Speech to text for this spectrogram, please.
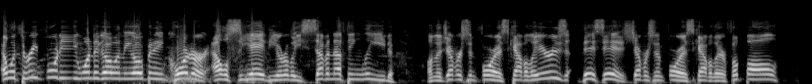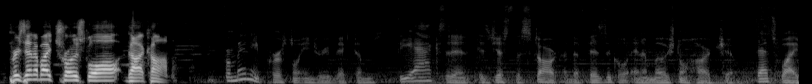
And with 341 to go in the opening quarter, LCA, the early 7 0 lead on the Jefferson Forest Cavaliers. This is Jefferson Forest Cavalier football presented by TrostLaw.com. For many personal injury victims, the accident is just the start of the physical and emotional hardship. That's why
